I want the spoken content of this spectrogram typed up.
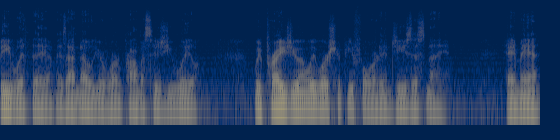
be with them, as I know your word promises you will. We praise you and we worship you for it in Jesus' name. Amen.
